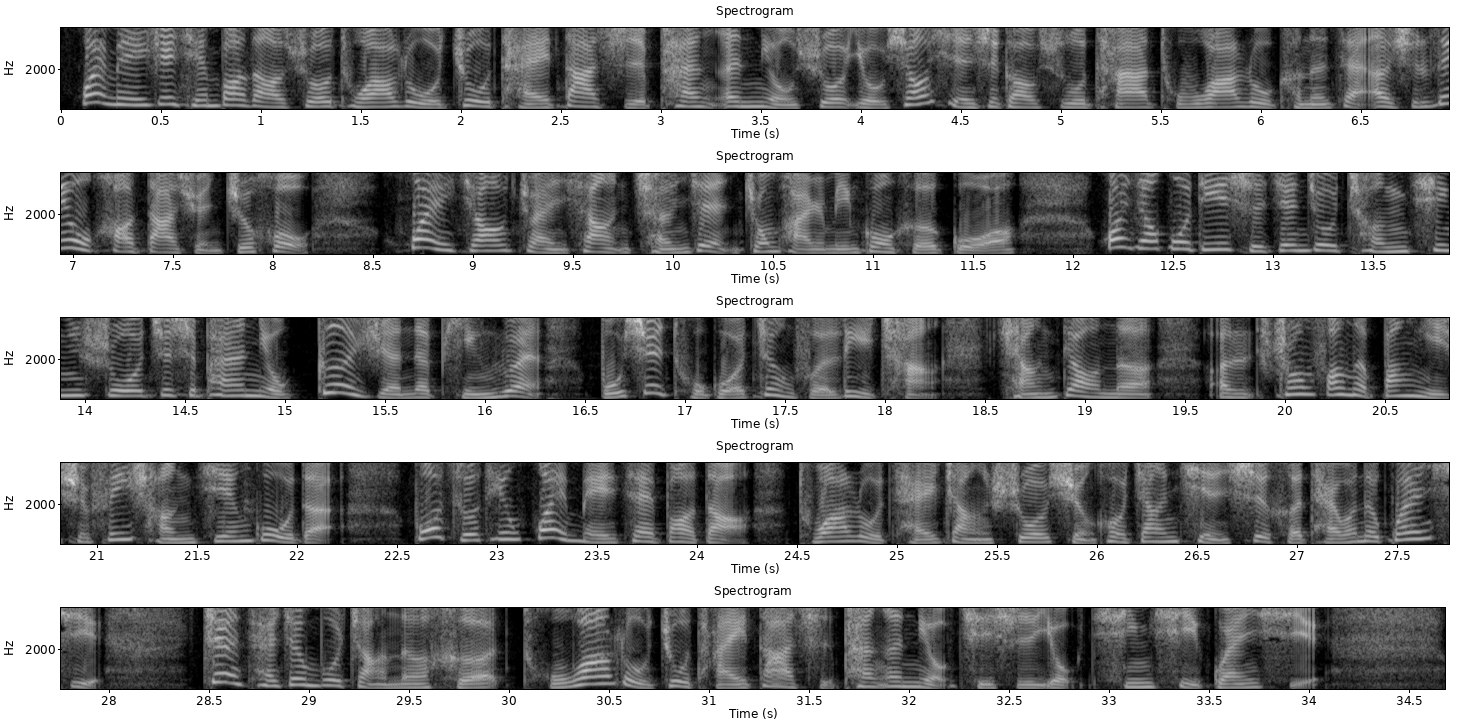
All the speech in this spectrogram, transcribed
外媒日前报道说，图瓦鲁驻台大使潘恩纽说，有消息人士告诉他，图瓦鲁可能在二十六号大选之后。外交转向承认中华人民共和国，外交部第一时间就澄清说，这是潘恩纽个人的评论，不是土国政府的立场。强调呢，呃，双方的邦谊是非常坚固的。不过，昨天外媒在报道，图瓦鲁财长说，选后将检视和台湾的关系。这财政部长呢，和图瓦鲁驻台大使潘恩纽其实有亲戚关系。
